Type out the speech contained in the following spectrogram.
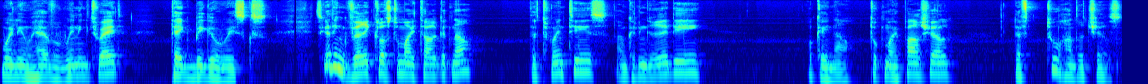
when you have a winning trade, take bigger risks. It's getting very close to my target now. The 20s, I'm getting ready. Okay, now, took my partial, left 200 shares.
